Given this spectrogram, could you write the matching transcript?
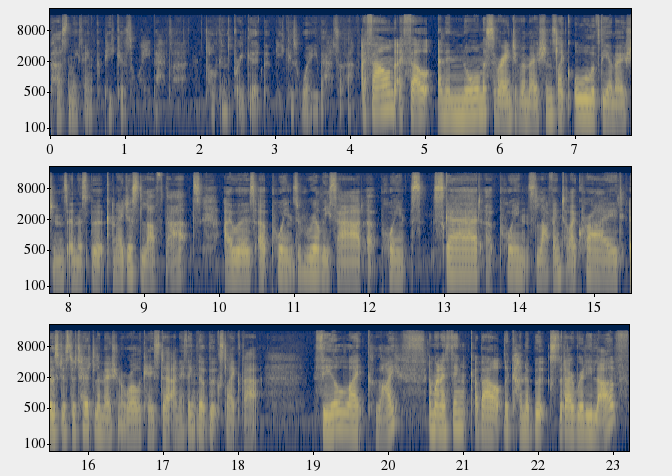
personally think Peake is way better. Tolkien's pretty good, but is way better. I found I felt an enormous range of emotions, like all of the emotions in this book, and I just loved that. I was at points really sad, at points scared, at points laughing till I cried. It was just a total emotional rollercoaster, and I think that books like that feel like life. And when I think about the kind of books that I really love,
